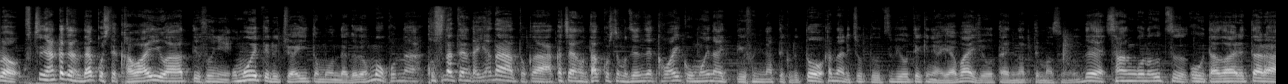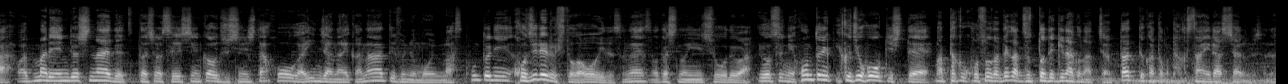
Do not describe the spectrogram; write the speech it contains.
ば普通に赤ちゃん抱っこして可愛いわっていうふうに思えてるうちはいいと思うんだけどもうこんな子育てなんか嫌だとか赤ちゃんを抱っこしても全然可愛く思えないっていうふうになってくるとかなりちょっとうつ病的にはやばい状態になってますので産後のうつを疑われたらあんまり遠慮しないで私は精神科を受診した方がいいんじゃないかなというふうに思います。本当にこじれる人が多いですね私の印象では。要するに本当に育児放棄して全く子育てがずっとできなくなっちゃったっていう方もたくさんいらっしゃるんですよね。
